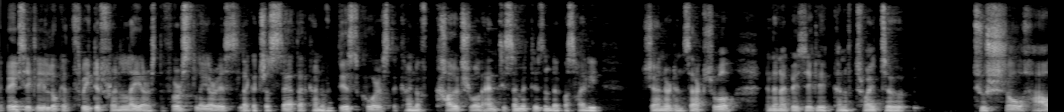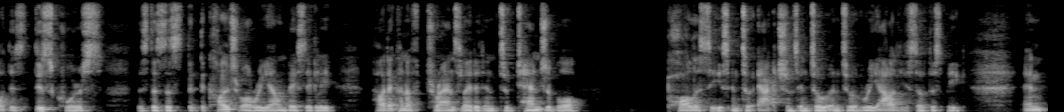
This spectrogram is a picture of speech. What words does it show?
I basically look at three different layers. The first layer is, like I just said, that kind of discourse, the kind of cultural anti Semitism that was highly gendered and sexual. And then I basically kind of tried to to show how this discourse, this this this the, the cultural realm basically, how that kind of translated into tangible policies, into actions, into into reality, so to speak. And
